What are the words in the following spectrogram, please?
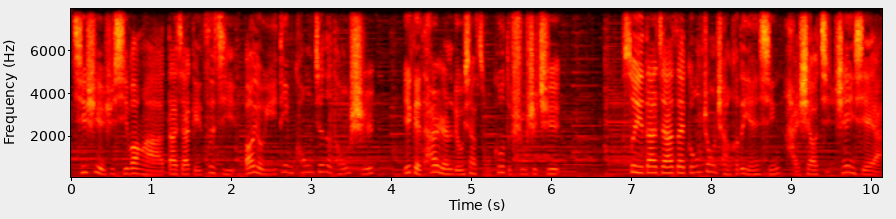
其实也是希望啊，大家给自己保有一定空间的同时，也给他人留下足够的舒适区。所以大家在公众场合的言行还是要谨慎一些呀。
